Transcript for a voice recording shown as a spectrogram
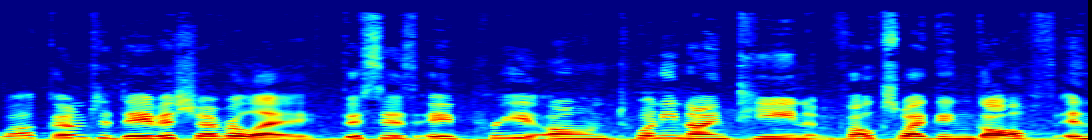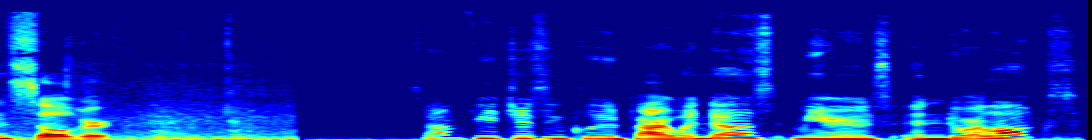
Welcome to Davis Chevrolet. This is a pre-owned 2019 Volkswagen Golf in silver. Some features include power windows, mirrors, and door locks,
